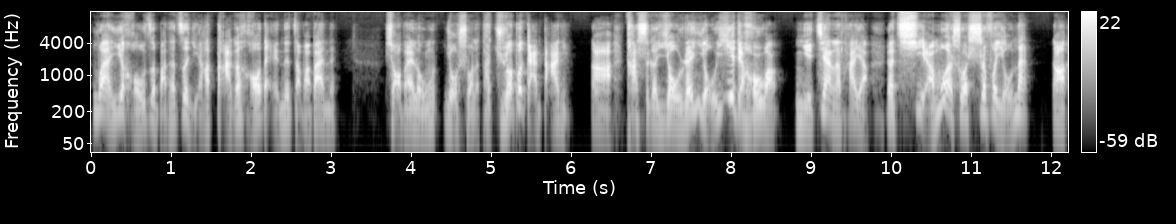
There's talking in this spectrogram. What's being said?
万一猴子把他自己哈打个好歹，那怎么办呢？小白龙又说了，他绝不敢打你啊，他是个有仁有义的猴王，你见了他呀，且莫说师傅有难啊，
